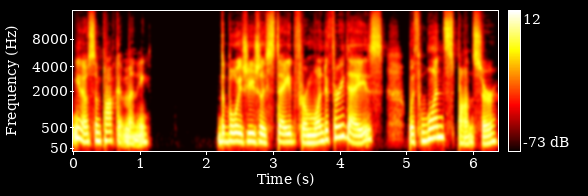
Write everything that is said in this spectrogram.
you know, some pocket money. The boys usually stayed from one to three days with one sponsor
